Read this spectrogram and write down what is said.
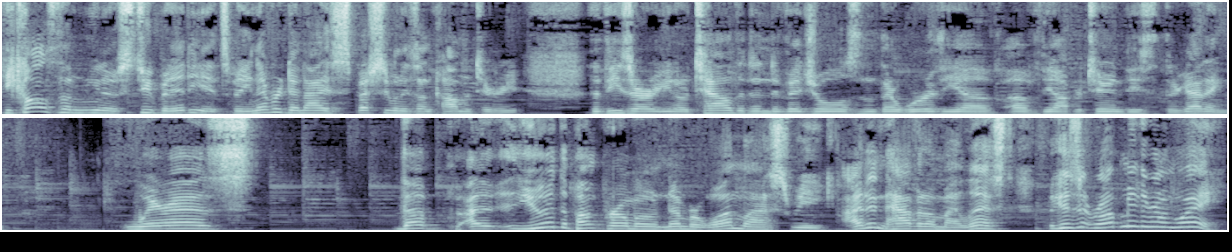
He calls them, you know, stupid idiots, but he never denies, especially when he's on commentary, that these are, you know, talented individuals and they're worthy of, of the opportunities that they're getting. Whereas the uh, you had the punk promo number one last week. I didn't have it on my list because it rubbed me the wrong way.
